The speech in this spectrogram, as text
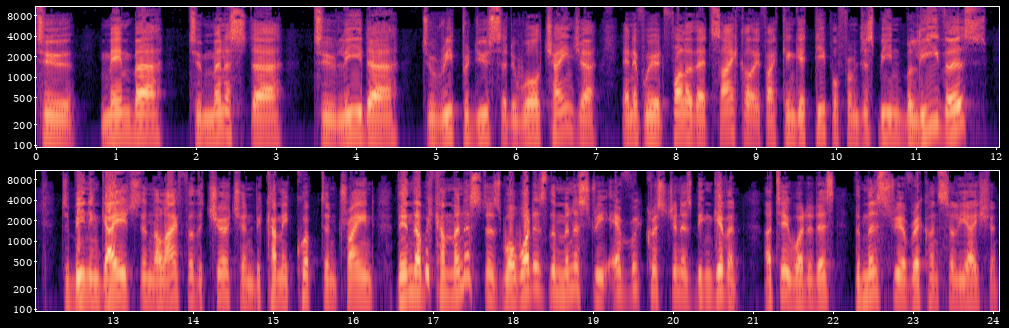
to member to minister to leader, to reproducer, to world changer. And if we would follow that cycle, if I can get people from just being believers to being engaged in the life of the church and become equipped and trained, then they'll become ministers. Well, what is the ministry every Christian has been given? I'll tell you what it is the ministry of reconciliation.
